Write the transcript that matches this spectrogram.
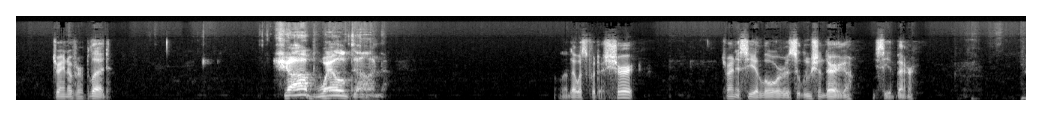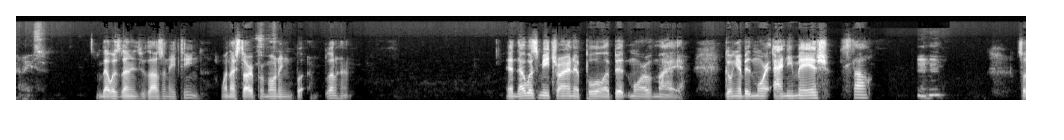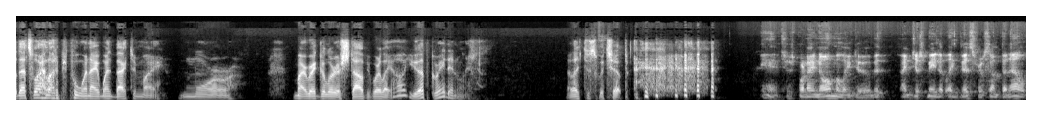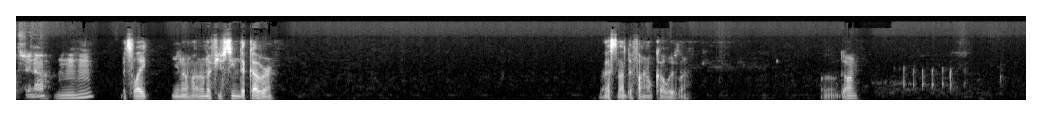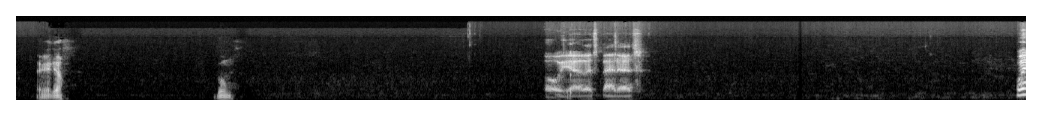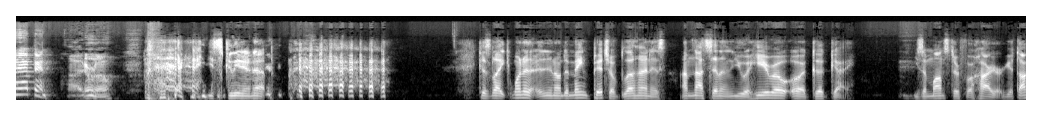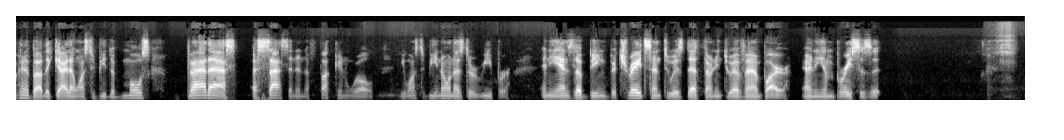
drain of her blood. Job well done. Well, that was for the shirt. Trying to see a lower resolution. There you go. You see it better. Nice. That was done in 2018 when I started promoting Bl- Blood Hunt. And that was me trying to pull a bit more of my, going a bit more anime-ish style. Mm-hmm. So that's why a lot of people, when I went back to my more, my regular style, people were like, "Oh, you upgraded." Like, I like to switch up. Yeah, it's just what I normally do. But I just made it like this for something else, you know. mm-hmm. It's like you know, I don't know if you've seen the cover. That's not the final colors though. Hold on. There you go. Boom. Oh yeah, that's badass. What happened? I don't know. He's cleaning up. Because like one of the, you know the main pitch of Blood Hunt is I'm not selling you a hero or a good guy. He's a monster for hire. You're talking about the guy that wants to be the most badass assassin in the fucking world. He wants to be known as the Reaper, and he ends up being betrayed, sent to his death, turned into a vampire, and he embraces it.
